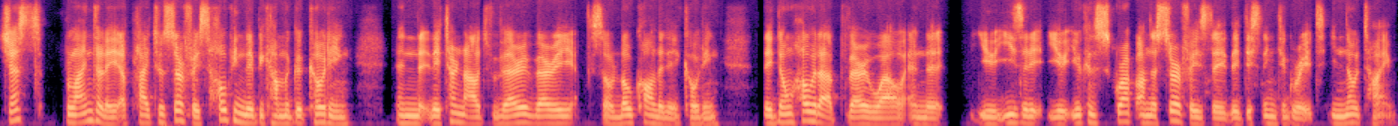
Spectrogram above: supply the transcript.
just blindly apply to surface, hoping they become a good coating, and they turn out very very so low quality coating. They don't hold up very well and you easily you, you can scrub on the surface they, they disintegrate in no time.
